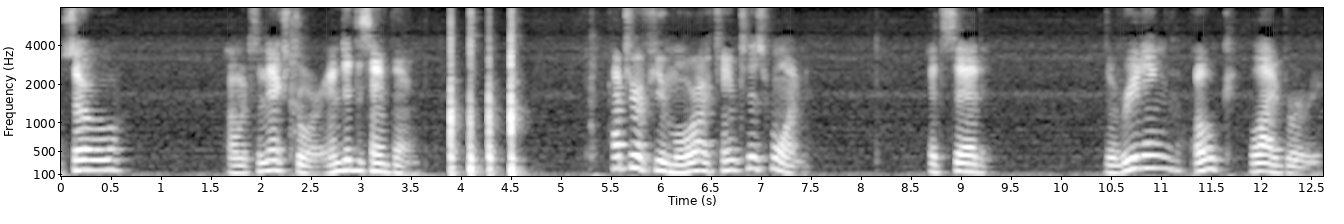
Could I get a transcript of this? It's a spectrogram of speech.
So I went to the next drawer and did the same thing. After a few more, I came to this one. It said, The Reading Oak Library.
